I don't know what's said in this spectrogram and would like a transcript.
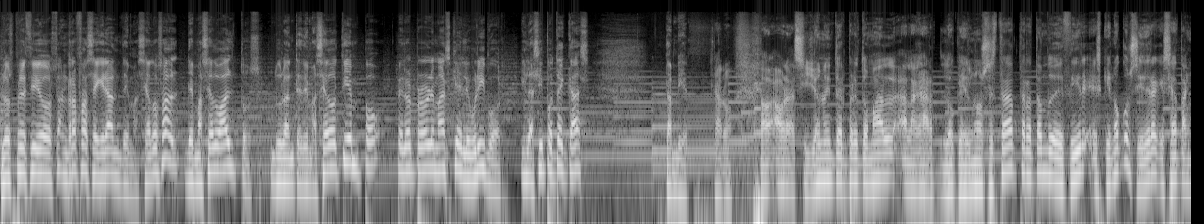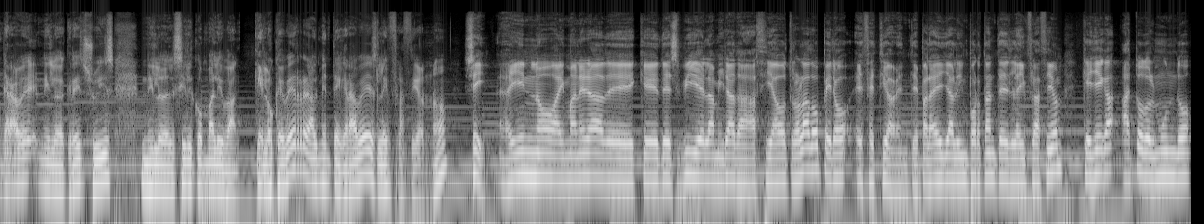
Los precios, Rafa, seguirán demasiado, demasiado altos durante demasiado tiempo, pero el problema es que el Euribor y las hipotecas también. Claro. Ahora, si yo no interpreto mal a Lagarde, lo que nos está tratando de decir es que no considera que sea tan grave ni lo de Credit Suisse ni lo del Silicon Valley Bank, que lo que ve realmente grave es la inflación, ¿no? Sí, ahí no hay manera de que desvíe la mirada hacia otro lado, pero efectivamente, para ella lo importante es la inflación que llega a todo el mundo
